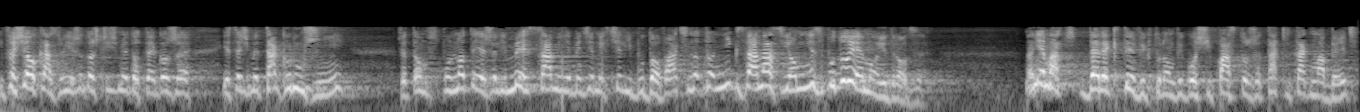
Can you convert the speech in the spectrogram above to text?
I co się okazuje, że doszliśmy do tego, że jesteśmy tak różni, że tą wspólnotę, jeżeli my sami nie będziemy chcieli budować, no to nikt za nas ją nie zbuduje, moi drodzy. No nie ma dyrektywy, którą wygłosi pastor, że tak i tak ma być,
